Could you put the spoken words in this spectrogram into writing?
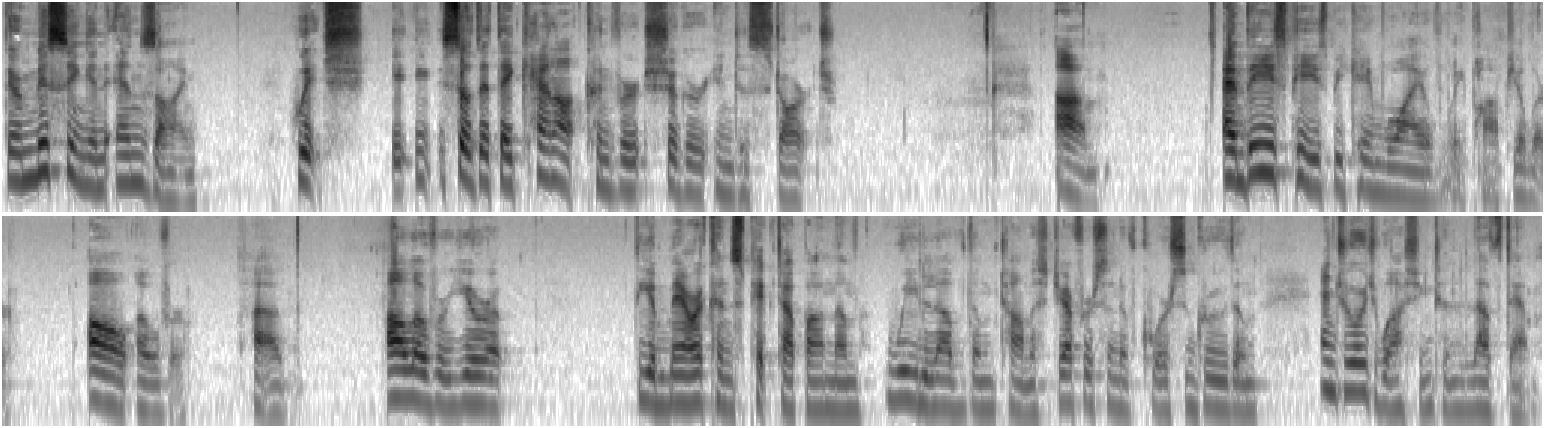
They're missing an enzyme, which so that they cannot convert sugar into starch. Um, and these peas became wildly popular all over, uh, all over Europe. The Americans picked up on them. We loved them. Thomas Jefferson, of course, grew them, and George Washington loved them.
